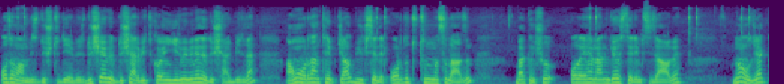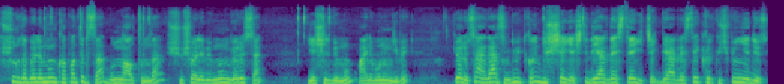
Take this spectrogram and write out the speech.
O zaman biz düştü diyebiliriz. Düşebilir. Düşer. Bitcoin 20.000'e de düşer birden. Ama oradan tepki alıp yükselir. Orada tutunması lazım. Bakın şu olayı hemen göstereyim size abi. Ne olacak? Şurada böyle mum kapatırsa bunun altında şu şöyle bir mum görürsen yeşil bir mum aynı bunun gibi görürsen dersin ki Bitcoin düşüşe geçti. Diğer desteğe gidecek. Diğer destek 43.700.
